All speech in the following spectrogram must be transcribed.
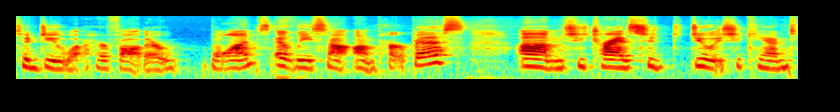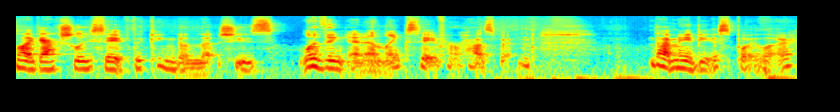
to do what her father wants, at least not on purpose. Um, she tries to do what she can to like actually save the kingdom that she's living in and like save her husband. That may be a spoiler.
